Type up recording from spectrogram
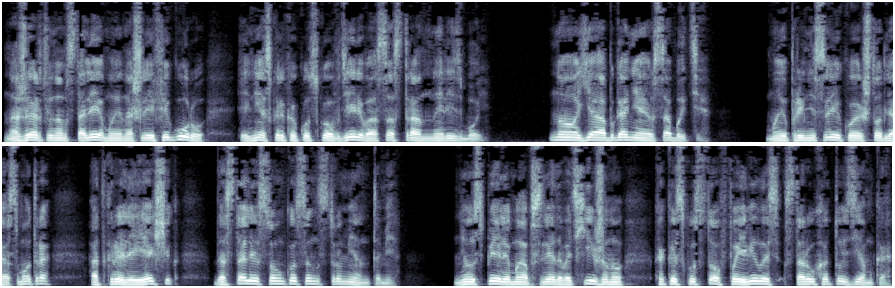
На жертвенном столе мы нашли фигуру и несколько кусков дерева со странной резьбой. Но я обгоняю события. Мы принесли кое-что для осмотра, открыли ящик, достали сумку с инструментами. Не успели мы обследовать хижину, как из кустов появилась старуха-туземка.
